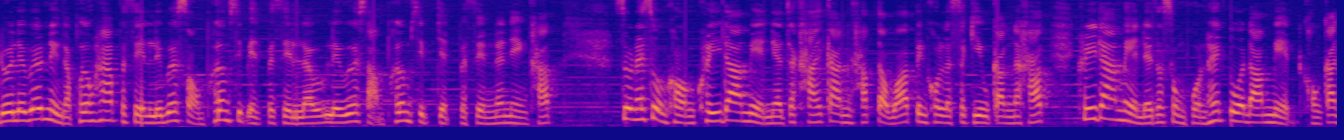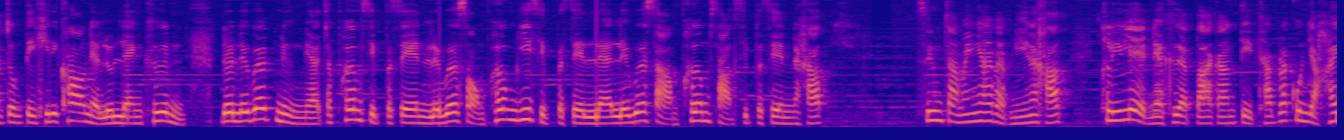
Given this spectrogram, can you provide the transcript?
โดยเลเวล1กับเพิ่ม 5%เลเวล2เพิ่ม 11%แล้วเลเวล3เพิ่ม 17%นั่นเองครับส่วนในส่วนของครีดาเมจเนี่ยจะคล้ายกันครับ แต่ว่าเป็นคนละสกิลกันนะครับครีดาเมจเนี่ยจะส่งผลให้ตัวดาเมจของการโจมตีคริติคอลเนี่ยรุนแรงขึ้น โดยเลเวล1เนี่ยจะเพิ่ม 10%เลเวล2เพิ่ม 20%และเลเวล3เพิ่ม 30%นะครับซึ่งจำง่ายๆแบบนี้นะครับ คลีเลตเนี่ยคืออัตราการติดครับถ้าคุณอยากให้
